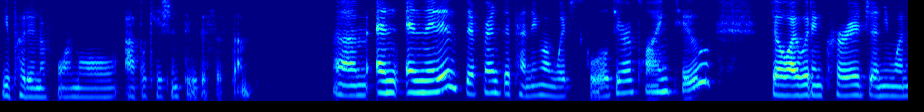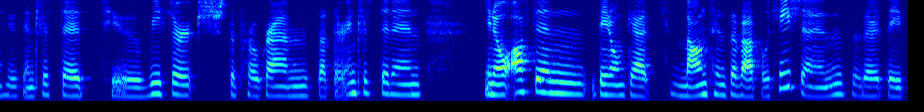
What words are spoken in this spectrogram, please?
you put in a formal application through the system. Um, and, and it is different depending on which schools you're applying to. So I would encourage anyone who's interested to research the programs that they're interested in you know often they don't get mountains of applications They're, they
